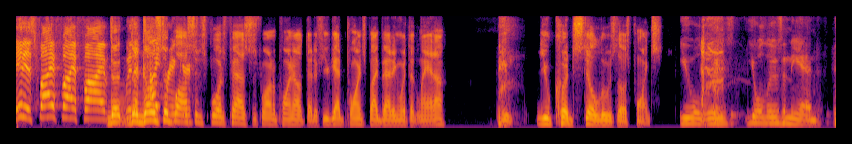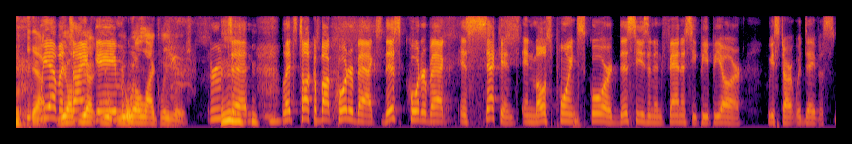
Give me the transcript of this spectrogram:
It is 5 5 5 The, with the a ghost of. Boston Sports Past just want to point out that if you get points by betting with Atlanta, you you could still lose those points. You will lose. You will lose in the end. Yeah, We have a you'll- tied yeah, you- game. You, will likely lose. Through 10. Let's talk about quarterbacks. This quarterback is second in most points scored this season in fantasy PPR. We start with Davis.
